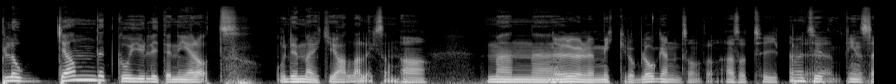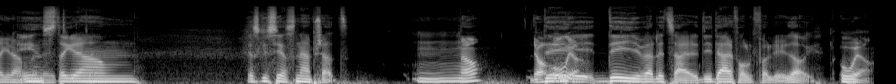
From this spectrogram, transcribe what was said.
Bloggandet går ju lite neråt. Och det märker ju alla liksom. ja. Men, eh, Nu är det väl en mikrobloggen i så fall? Alltså typ, Ja, typ eh, Instagram eller Instagram, jag skulle säga Snapchat. Mm, ja. Ja, det, oh ja. det är ju väldigt så här, det är där folk följer idag. Oh ja.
